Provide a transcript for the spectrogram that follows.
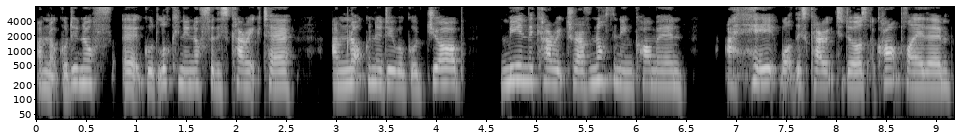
I'm not good enough, uh, good looking enough for this character. I'm not going to do a good job. Me and the character have nothing in common. I hate what this character does. I can't play them.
